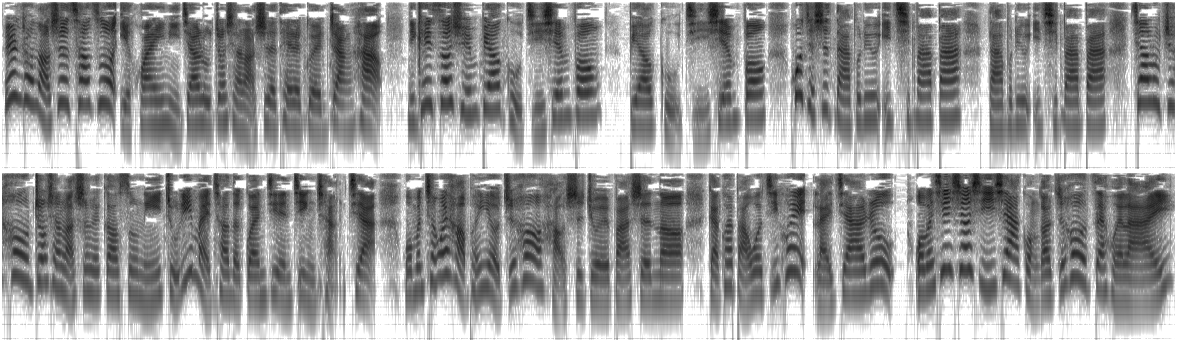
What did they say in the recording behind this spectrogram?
认同老师的操作，也欢迎你加入钟祥老师的 Telegram 账号。你可以搜寻“标股急先锋”。标股急先锋，或者是 W 一七八八 W 一七八八，加入之后，钟祥老师会告诉你主力买超的关键进场价。我们成为好朋友之后，好事就会发生呢。赶快把握机会来加入。我们先休息一下广告，之后再回来。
